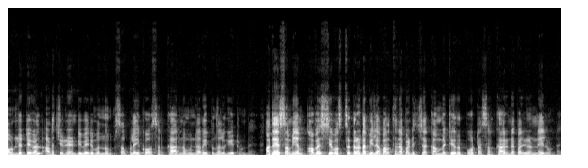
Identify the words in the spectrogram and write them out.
ഔട്ട്ലെറ്റുകൾ അടച്ചിടേണ്ടി വരുമെന്നും സപ്ലൈകോ സർക്കാരിന് മുന്നറിയിപ്പ് നൽകിയിട്ടുണ്ട്. അതേസമയം അവശ്യ വസ്തുക്കളുടെ വില വർധന പഠിച്ച കമ്മിറ്റി റിപ്പോർട്ട് സർക്കാരിന്റെ പരിഗണനയിലുണ്ട്.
